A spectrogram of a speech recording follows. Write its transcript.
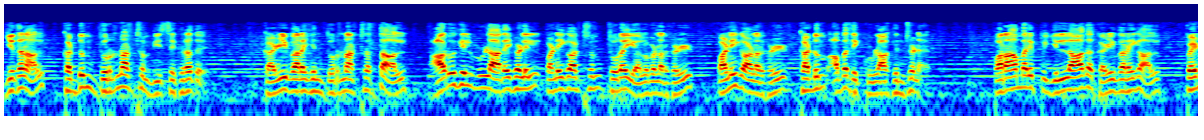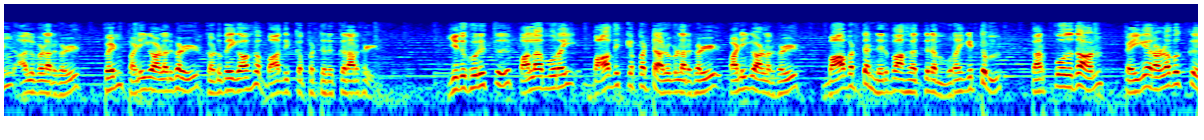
இதனால் கடும் துர்நாற்றம் வீசுகிறது. கழிவறையின் துர்நாற்றத்தால் அருகில் உள்ள அறைகளில் பணியாற்றும் துறை அலுவலர்கள் பணியாளர்கள் கடும் அவதிக்குள்ளாகின்றனர். பராமரிப்பு இல்லாத கழிவறையால் பெண் அலுவலர்கள் பெண் பணியாளர்கள் கடுமையாக பாதிக்கப்பட்டிருக்கிறார்கள். இதுகுறித்து பல முறை பாதிக்கப்பட்ட அலுவலர்கள் பணியாளர்கள் மாவட்ட நிர்வாகத்திடம் முறையிட்டும் தற்போதுதான் பெயரளவுக்கு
